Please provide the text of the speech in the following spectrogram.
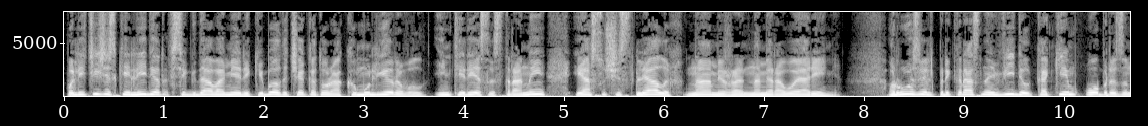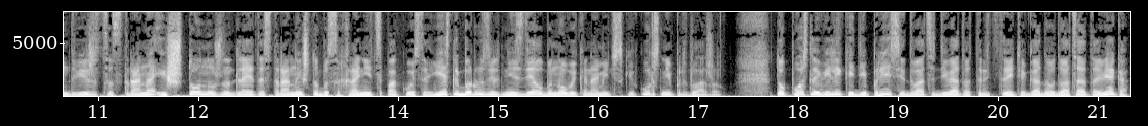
Политический лидер всегда в Америке был. Это человек, который аккумулировал интересы страны и осуществлял их на, мир, на мировой арене. Рузвельт прекрасно видел, каким образом движется страна и что нужно для этой страны, чтобы сохранить спокойствие. Если бы Рузвельт не сделал бы новый экономический курс, не предложил, то после Великой депрессии 29-33 годов 20 века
